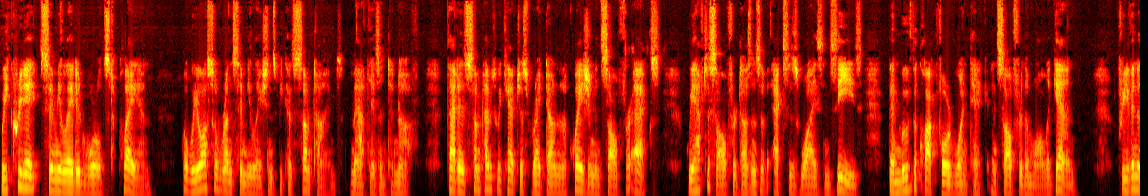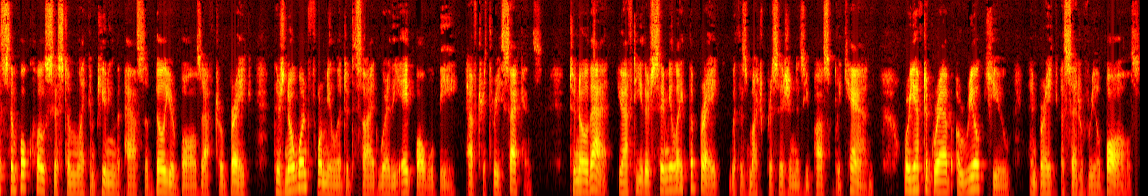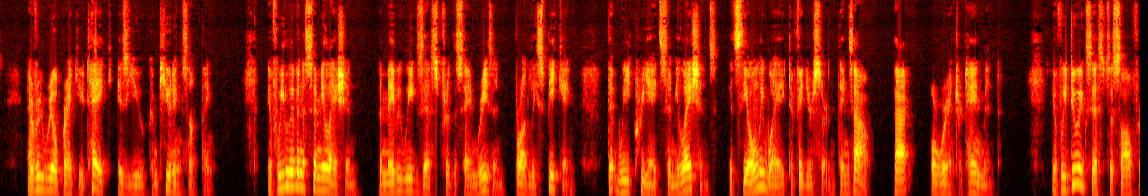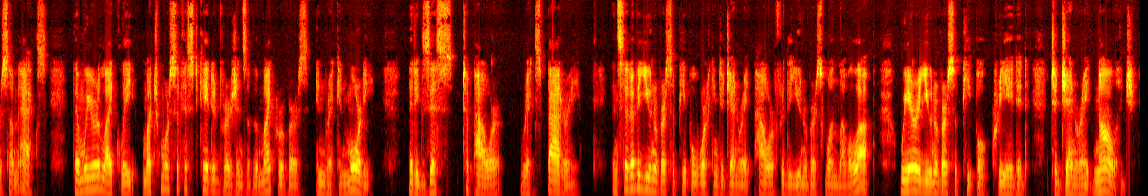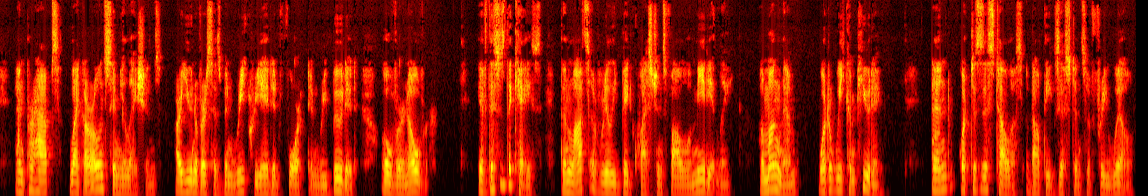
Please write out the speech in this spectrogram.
We create simulated worlds to play in, but we also run simulations because sometimes math isn't enough. That is, sometimes we can't just write down an equation and solve for x. We have to solve for dozens of x's, y's, and z's, then move the clock forward one tick and solve for them all again. For even a simple closed system like computing the paths of billiard balls after a break, there's no one formula to decide where the eight ball will be after three seconds. To know that, you have to either simulate the break with as much precision as you possibly can, or you have to grab a real cue and break a set of real balls. Every real break you take is you computing something. If we live in a simulation, then maybe we exist for the same reason, broadly speaking, that we create simulations. It's the only way to figure certain things out. That, or we're entertainment. If we do exist to solve for some x, then we are likely much more sophisticated versions of the microverse in Rick and Morty that exists to power Rick's battery. Instead of a universe of people working to generate power for the universe one level up, we are a universe of people created to generate knowledge. And perhaps, like our own simulations, our universe has been recreated, forked, and rebooted over and over. If this is the case, then lots of really big questions follow immediately. Among them, what are we computing? And what does this tell us about the existence of free will?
